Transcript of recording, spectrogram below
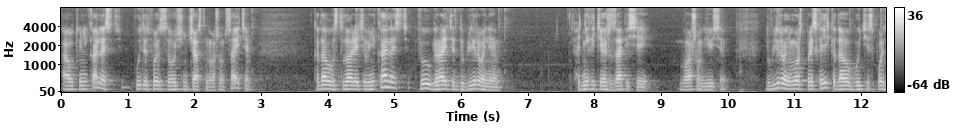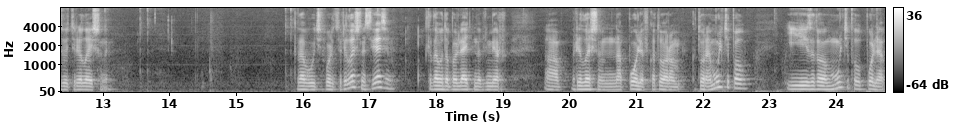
а вот уникальность будет использоваться очень часто на вашем сайте. Когда вы выставляете уникальность, вы убираете дублирование одних и тех же записей в вашем вьюсе. Дублирование может происходить, когда вы будете использовать релейшены. Когда вы будете использовать релейшены связи, когда вы добавляете, например, а, relation на поле, в котором, которое multiple, и из этого multiple поля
